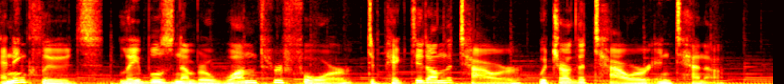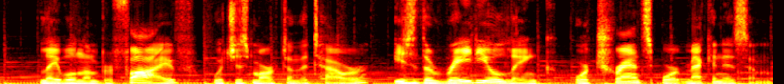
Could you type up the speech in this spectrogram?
and includes labels number 1 through 4 depicted on the tower, which are the tower antenna. Label number 5, which is marked on the tower, is the radio link or transport mechanism.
